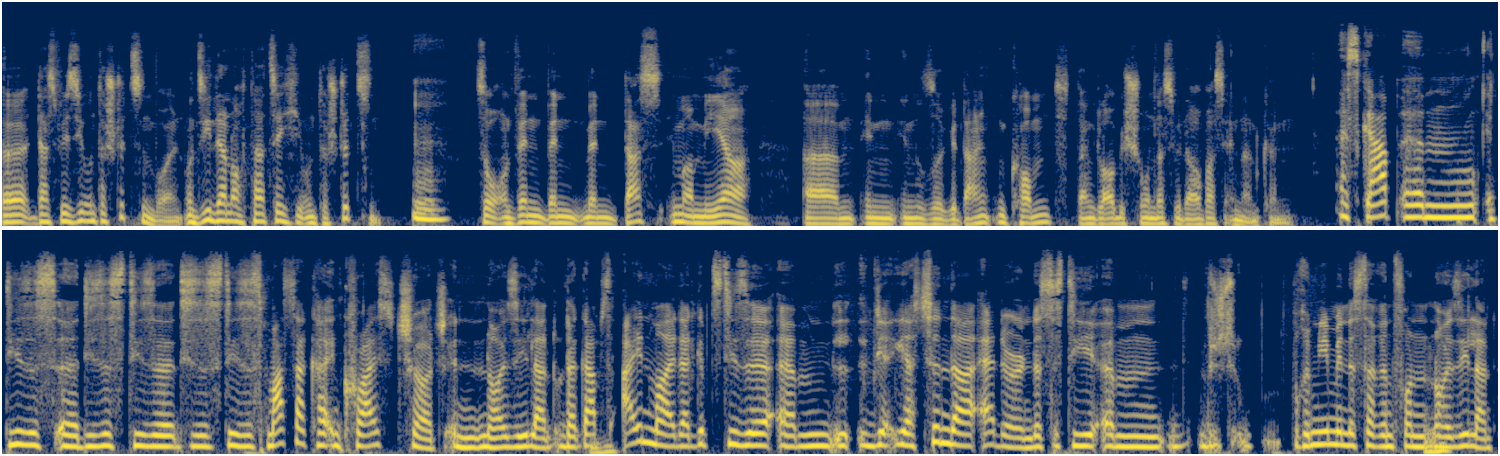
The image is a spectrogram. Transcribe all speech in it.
äh, dass wir sie unterstützen wollen und sie dann auch tatsächlich unterstützen. So, und wenn, wenn, wenn das immer mehr ähm, in, in unsere Gedanken kommt, dann glaube ich schon, dass wir da auch was ändern können. Es gab ähm, dieses, äh, dieses, diese, dieses, dieses Massaker in Christchurch in Neuseeland. Und da gab es einmal, da gibt's diese ähm, Jacinda Ardern, das ist die ähm, Premierministerin von Neuseeland.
